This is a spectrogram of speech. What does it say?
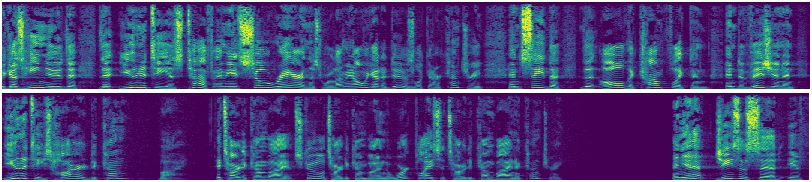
Because he knew that, that unity is tough. I mean, it's so rare in this world. I mean, all we got to do is look in our country and see the, the, all the conflict and, and division, and unity is hard to come by. It's hard to come by at school, it's hard to come by in the workplace, it's hard to come by in a country. And yet, Jesus said, if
